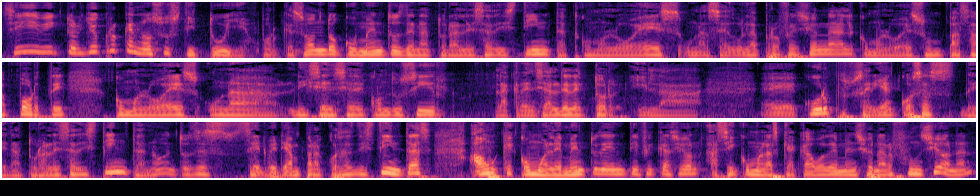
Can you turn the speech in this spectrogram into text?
Sí, Víctor, yo creo que no sustituye, porque son documentos de naturaleza distinta, como lo es una cédula profesional, como lo es un pasaporte, como lo es una licencia de conducir, la credencial de lector y la eh, CURP serían cosas de naturaleza distinta, ¿no? Entonces servirían para cosas distintas, aunque como elemento de identificación, así como las que acabo de mencionar funcionan,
